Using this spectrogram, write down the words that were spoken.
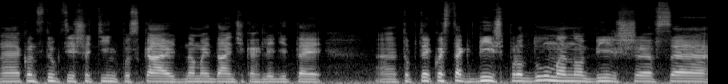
е, конструкції, що тінь пускають на майданчиках для дітей. Тобто якось так більш продумано, більш все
